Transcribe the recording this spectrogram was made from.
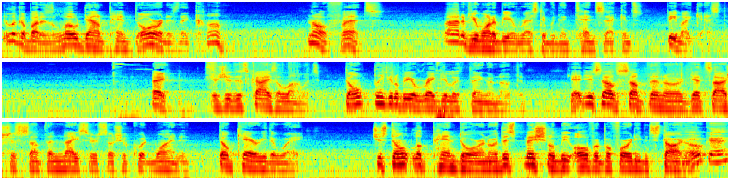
you look about as low-down Pandoran as they come. No offense. But if you want to be arrested within 10 seconds, be my guest. Hey, here's your disguise allowance. Don't think it'll be a regular thing or nothing. Get yourself something or get Sasha something nicer so she'll quit whining. Don't care either way. Just don't look Pandoran or this mission will be over before it even started. Okay.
